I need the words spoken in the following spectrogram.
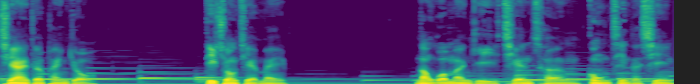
亲爱的朋友、弟兄姐妹，让我们以虔诚恭敬的心，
